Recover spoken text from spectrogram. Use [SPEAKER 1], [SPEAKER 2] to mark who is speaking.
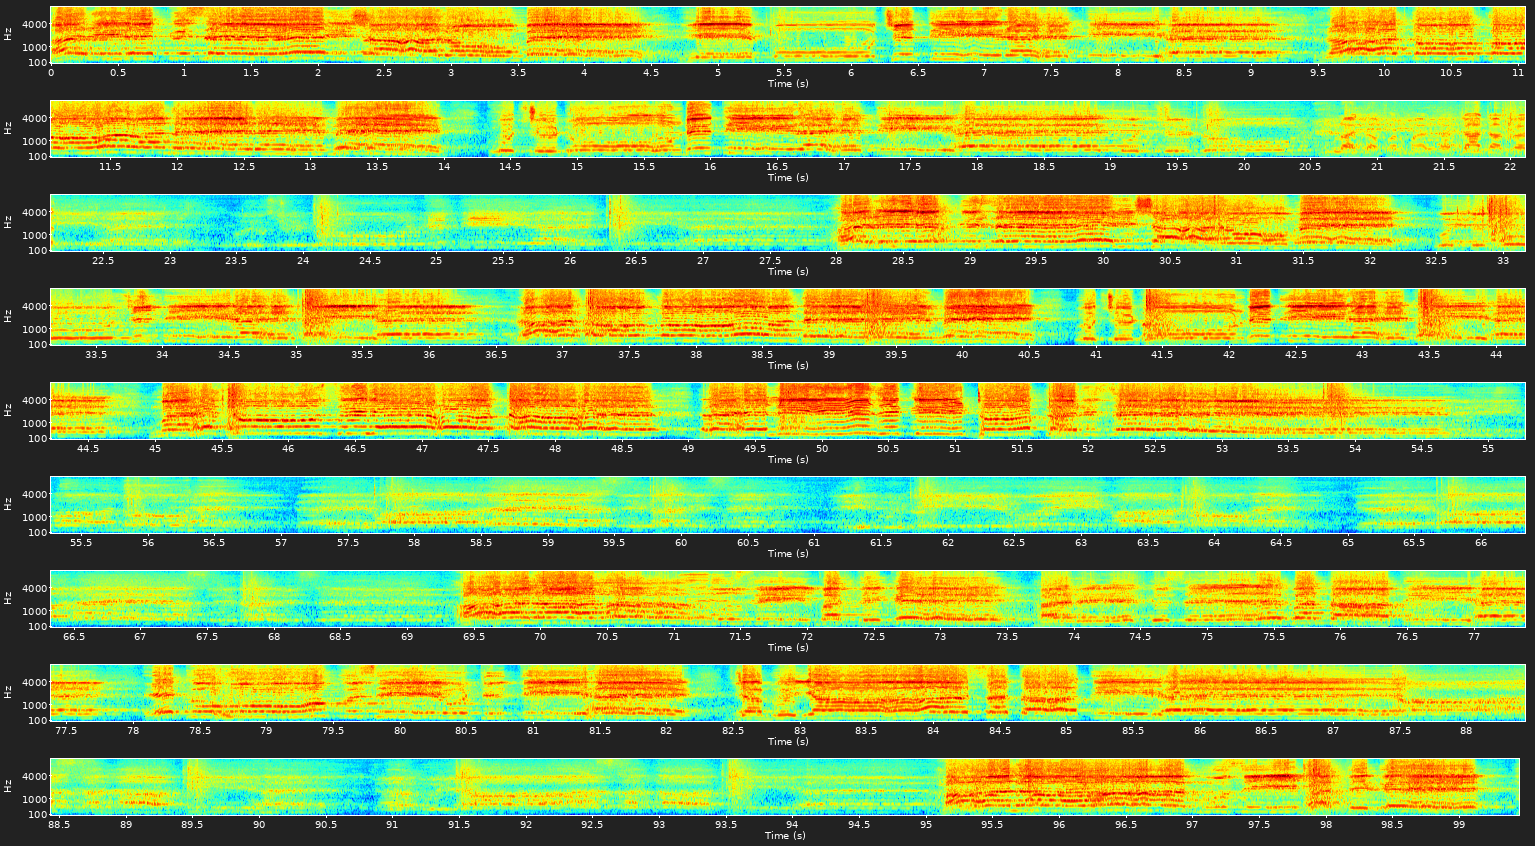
[SPEAKER 1] ہر ایک سے اشاروں میں یہ پوچھتی رہتی ہے۔ راتوں کو اندھیرے میں کچھ ڈھونڈتی رہتی ہے۔ کچھ ڈھونڈ ملاحظہ فرمایا جا جہاں جہاں رات۔ ہر ایک سے اشاروں میں کچھ پوچھتی رہتی ہے۔ راتوں کو اندھیرے میں کچھ ڈھونڈتی رہتی ہے۔ محسوس مصیبت کے ہر ایک سے بتاتی ہے۔ ایک ہوک سی اٹھتی ہے جب یا ستاتی ہے۔ حالات مصیبت کے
